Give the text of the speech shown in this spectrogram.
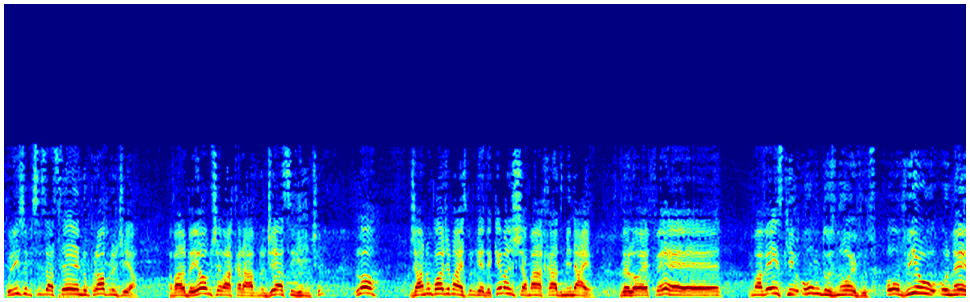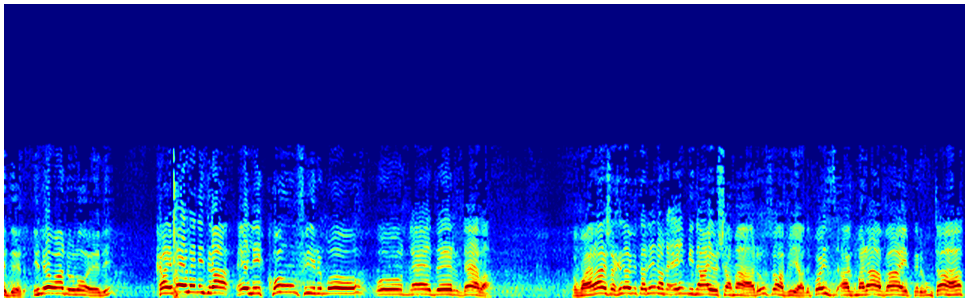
Por isso precisa ser no próprio dia. Aval bayom shelacharav, no dia seguinte, lo, já não pode mais. Por quê? De que chamar had minayo? Velo efet. Uma vez que um dos noivos ouviu o neder e não anulou ele, Kaimele Nidra, ele confirmou o neder dela. O Maharash Achina Vitarina Eiminayu Shamaru, só havia. Depois Agmará vai perguntar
